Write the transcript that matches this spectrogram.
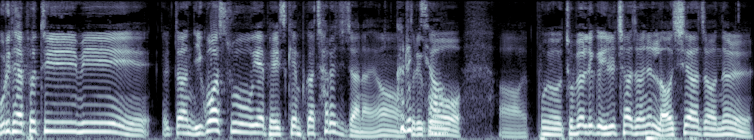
우리 대표팀이 일단 이과수의 베이스 캠프가 차려지잖아요. 그렇죠. 리고 어, 보- 조별리그 1차전인 러시아전을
